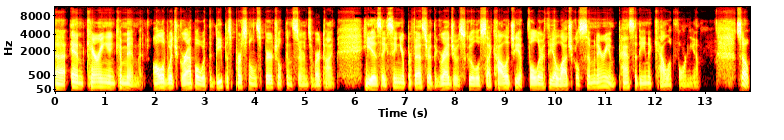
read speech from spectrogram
uh, and caring and commitment, all of which grapple with the deepest personal and spiritual concerns of our time. He is a senior professor at the Graduate School of Psychology at Fuller Theological Seminary in Pasadena, California. So,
